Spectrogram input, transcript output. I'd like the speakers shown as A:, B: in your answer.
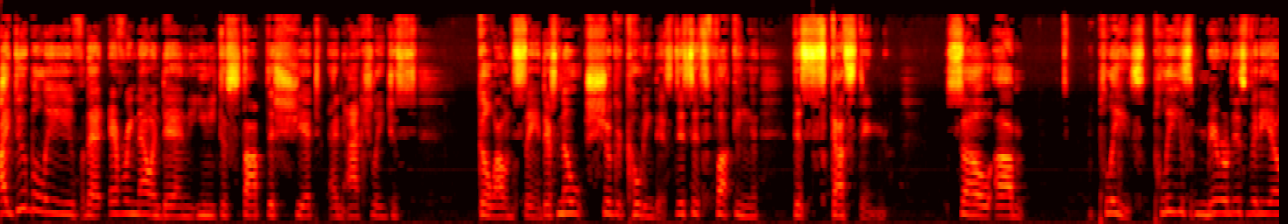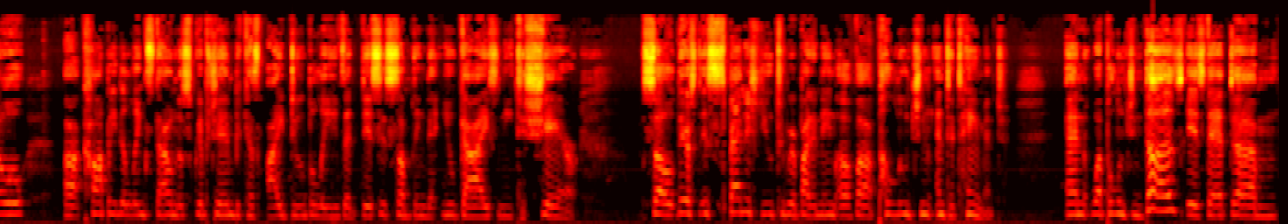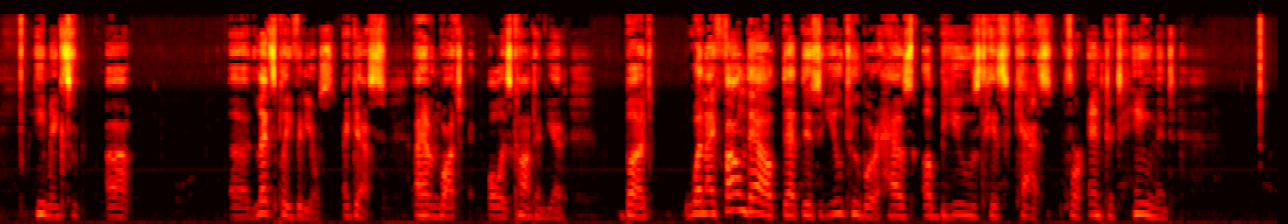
A: I do believe that every now and then you need to stop this shit and actually just go out and say it. There's no sugarcoating this. This is fucking disgusting. So, um, please, please mirror this video, uh, copy the links down in the description because I do believe that this is something that you guys need to share. So, there's this Spanish YouTuber by the name of, uh, Palunchin Entertainment. And what Palunchin does is that, um, he makes, uh, uh, let's play videos, I guess. I haven't watched all his content yet. But when I found out that this YouTuber has abused his cats for entertainment,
